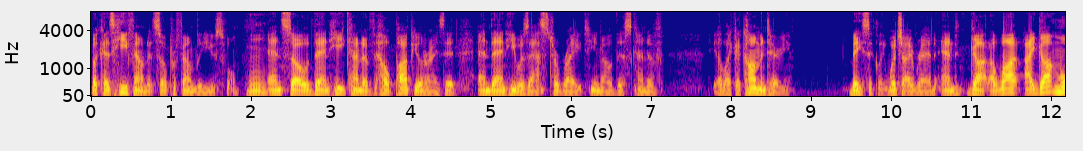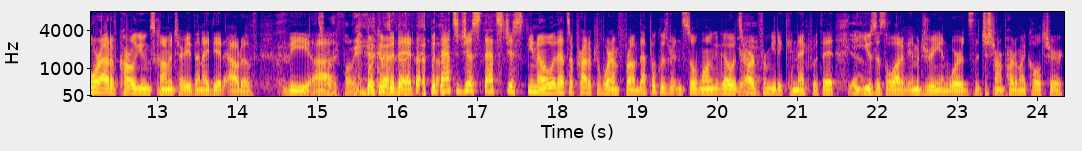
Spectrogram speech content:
Because he found it so profoundly useful. Hmm. And so then he kind of helped popularize it and then he was asked to write, you know, this kind of like a commentary basically, which I read and got a lot. I got more out of Carl Jung's commentary than I did out of the uh, really. Book of the Dead. But that's just that's just you know that's a product of where I'm from. That book was written so long ago. It's Yeah. hard for me to connect with it. Yeah. It uses a lot of imagery and words that just aren't part of my culture.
